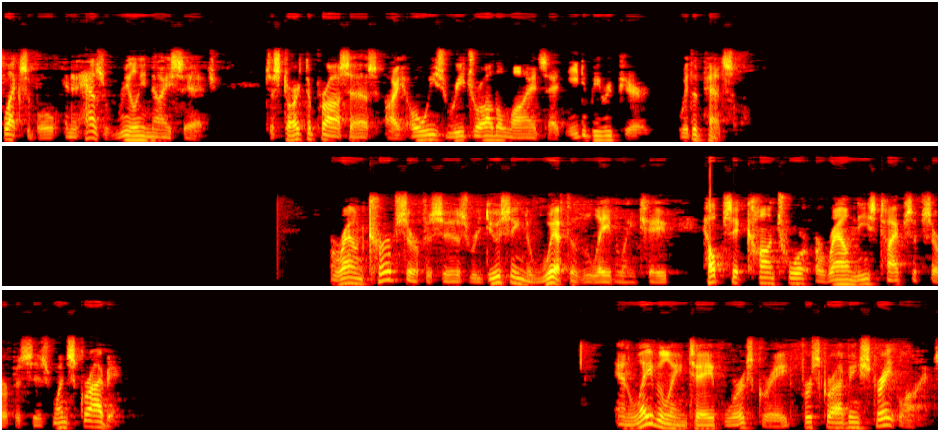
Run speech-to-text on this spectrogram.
flexible and it has a really nice edge. To start the process, I always redraw the lines that need to be repaired with a pencil. Around curved surfaces, reducing the width of the labeling tape helps it contour around these types of surfaces when scribing. And labeling tape works great for scribing straight lines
